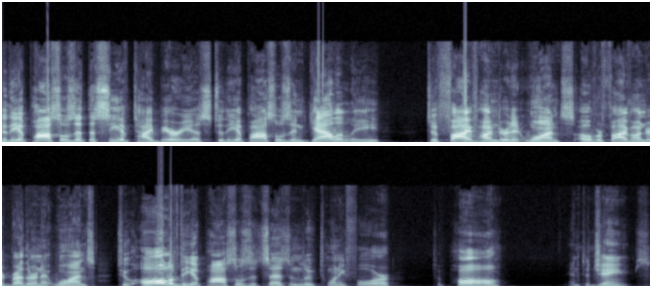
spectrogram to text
to the apostles at the Sea of Tiberias, to the apostles in Galilee, to 500 at once, over 500 brethren at once, to all of the apostles, it says in Luke 24, to Paul, and to James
